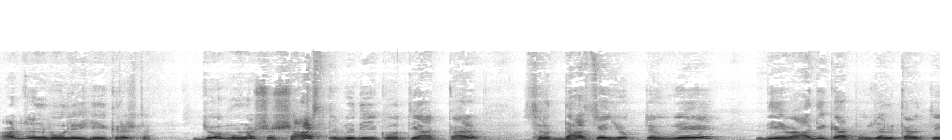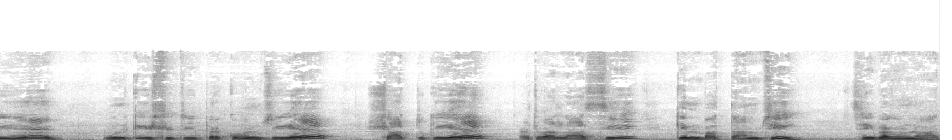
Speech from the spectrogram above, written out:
अर्जुन बोले, हे कृष्ण, जो मनुष्य शास्त्र विधि को त्याग कर श्रद्धा से युक्त हुए देवादि का पूजन करते हैं, उनकी स्थिति पर कौन सी है? सात्विकी है अथवा राजसी किम्बा तामसी? श्री भगवान। आज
